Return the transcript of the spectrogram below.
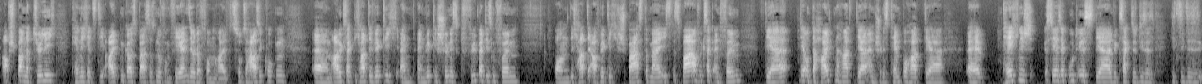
Abspann. Natürlich kenne ich jetzt die alten Ghostbusters nur vom Fernsehen oder vom halt so zu Hause gucken. Ähm, aber wie gesagt, ich hatte wirklich ein, ein wirklich schönes Gefühl bei diesem Film. Und ich hatte auch wirklich Spaß dabei. Ich, es war auch, wie gesagt, ein Film, der, der unterhalten hat, der ein schönes Tempo hat, der äh, technisch sehr, sehr gut ist, der, wie gesagt, so dieses diese, diese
